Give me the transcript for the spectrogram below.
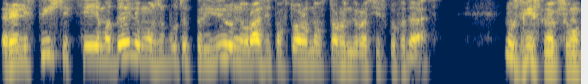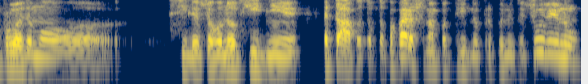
реалістичність цієї моделі може бути перевірена у разі повторного вторгнення Російської Федерації. Ну, звісно, якщо ми пройдемо всі для цього необхідні етапи. Тобто, по-перше, нам потрібно припинити цю війну.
